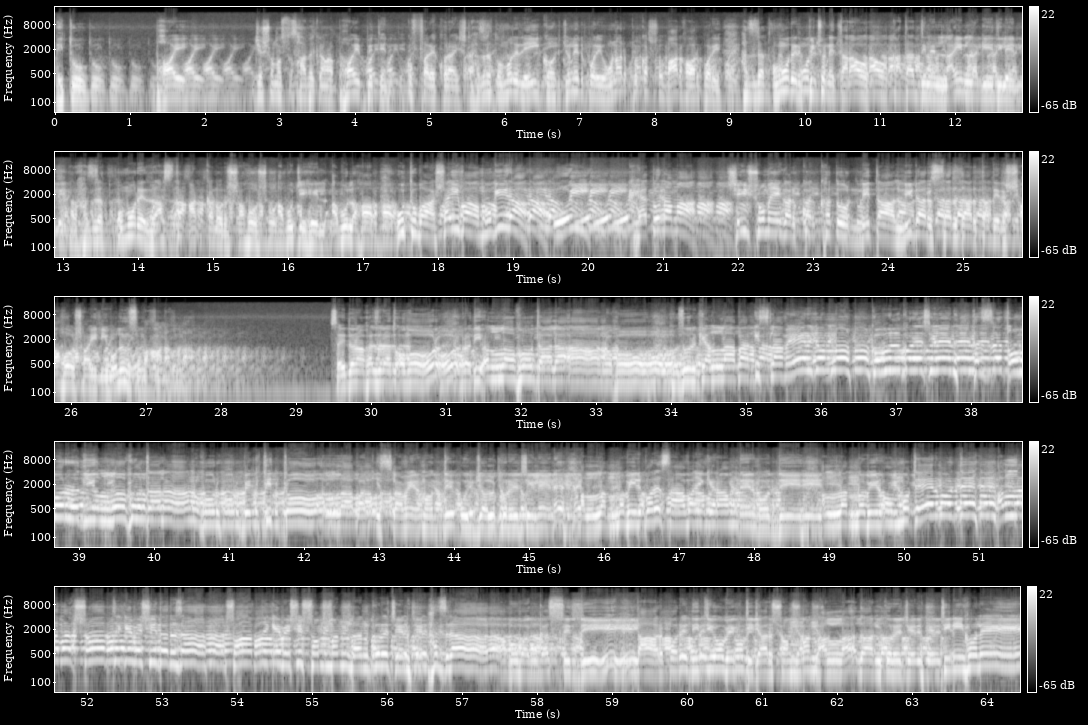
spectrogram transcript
ভীতু, ভয়, যে সমস্ত সাবেকরা আমরা ভয় পেতেন কুফারে কোরাইশরা। হজরত ওমরের এই গর্জনের পরে, ওনার প্রকাশ্য বার হওয়ার পরে হজরত ওমরের পিছনে তারাও কাতার দিলেন, লাইন লাগিয়ে দিলেন। আর হজরত ওমরের রাস্তা আটকানোর সাহস আবু জেহেল আবুল আহাব উতুবা, সাইবা, মুগিরা, ওই খ্যাতনামা, সেই সময়কার কুখ্যাত নেতা, লিডার, সরদার, তাদের সাহস হয়নি। বলুন সুবহানাল্লাহ। সৈয়দনা হযরত ওমর রাদিয়াল্লাহু তাআলা আনহু। হুজুরকে আল্লাহ পাক ইসলামের জন্য কবুল করেছিলেন। হযরত ওমর রাদিয়াল্লাহু তাআলা আনহুর ব্যক্তিত্ব আল্লাহ পাক ইসলামের মধ্যে উজ্জ্বল করেছিলেন। আল্লাহ নবীর পরে সাহাবায়ে কেরামদের মধ্যে, আল্লাহ নবীর উম্মতের মধ্যে, আল্লাহ সব থেকে বেশি দরজা সব থেকে বেশি সম্মান দান করেছেন হজরত আবু বাক্কা সিদ্দিক। তারপরে দ্বিতীয় ব্যক্তি যার সম্মান আল্লাহ দান করেছেন, তিনি হলেন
